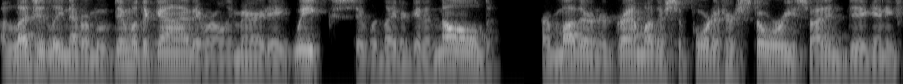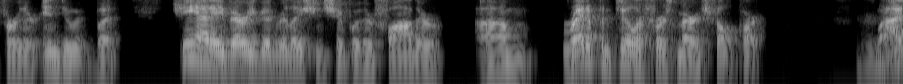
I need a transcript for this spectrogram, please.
Allegedly, never moved in with a guy. They were only married eight weeks. It would later get annulled her mother and her grandmother supported her story, so I didn't dig any further into it. But she had a very good relationship with her father um, right up until her first marriage fell apart. Mm-hmm. When I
